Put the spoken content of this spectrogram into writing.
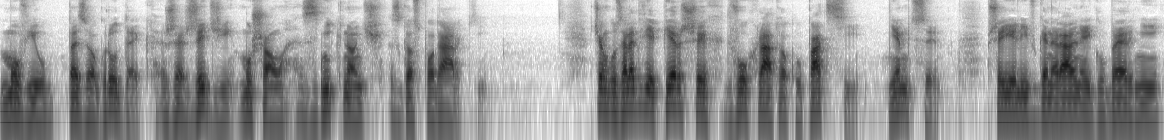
mówił bez ogródek, że Żydzi muszą zniknąć z gospodarki. W ciągu zaledwie pierwszych dwóch lat okupacji Niemcy przejęli w generalnej guberni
